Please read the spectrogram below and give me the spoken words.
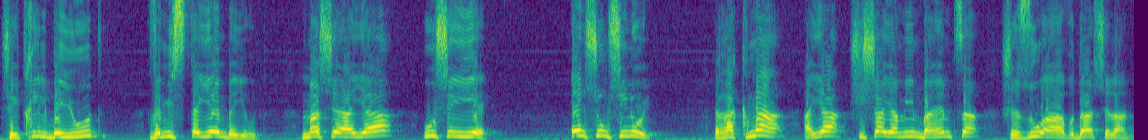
שהתחיל בי' ומסתיים בי'. מה שהיה הוא שיהיה, אין שום שינוי. רק מה, היה שישה ימים באמצע, שזו העבודה שלנו.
